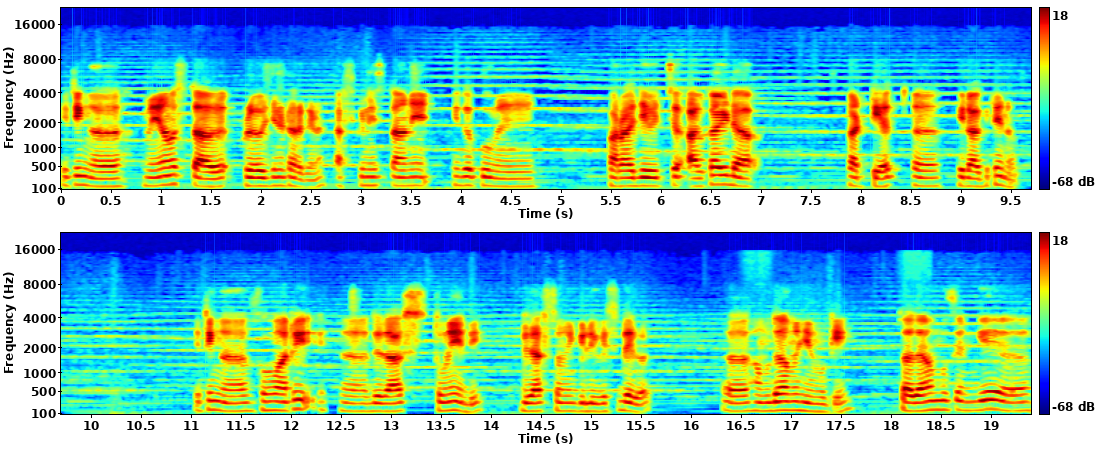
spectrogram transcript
ඉතිං මේ අවස්ථාව ප්‍රයෝජනට අරගෙන ඇෆ්ගනිස්ථානය හිදපු මේ පරාජවිච්ච අල්කයිඩා කට්ටියත් හිරාගිට නවා ඉතිං කොහමාරි දෙදස් තුනේදී දෙදස් තුන ජුලි විසි දෙක හමුදාම හිමුකින් සදාම් මුසන්ගේ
